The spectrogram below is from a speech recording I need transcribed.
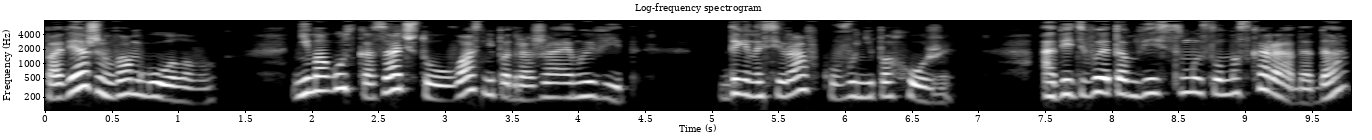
«Повяжем вам голову. Не могу сказать, что у вас неподражаемый вид, да и на сиравку вы не похожи. А ведь в этом весь смысл маскарада, да?»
